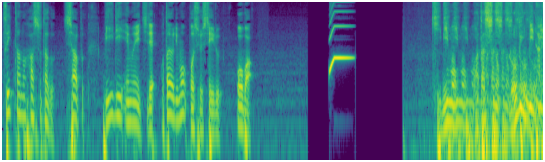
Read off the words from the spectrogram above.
ツイッターのハッシュタグ、シャープ BDMH でお便りも募集している。オーバー。君も私のロビンになれ。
